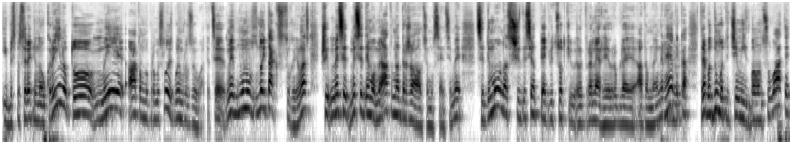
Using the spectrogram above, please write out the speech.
і безпосередньо на Україну, то ми атомну промисловість будемо розвивати. Це ми ну, воно і так слухайте. У нас ши- ми, ми сидимо, ми атомна держава в цьому сенсі. Ми сидимо. У нас 65% електроенергії виробляє атомна енергетика. Треба думати, чим її збалансувати.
